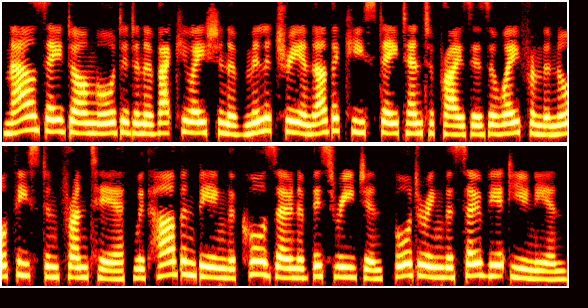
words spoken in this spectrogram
Mao Zedong ordered an evacuation of military and other key state enterprises away from the northeastern frontier, with Harbin being the core zone of this region, bordering the Soviet Union.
